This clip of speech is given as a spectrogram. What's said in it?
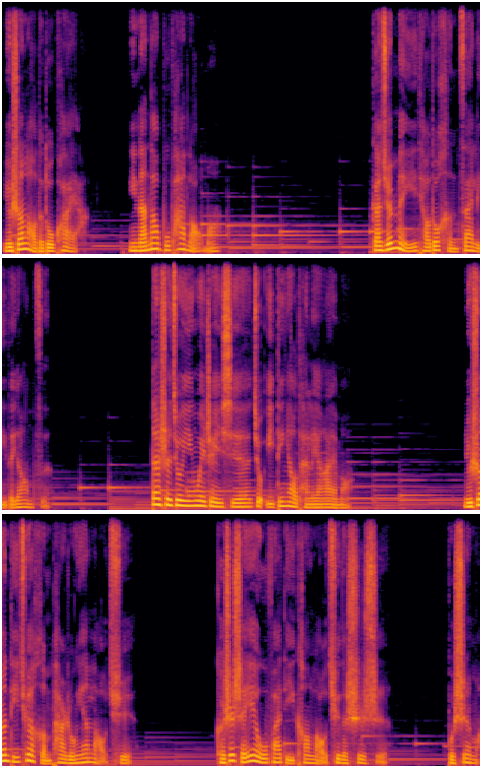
女生老得多快呀，你难道不怕老吗？感觉每一条都很在理的样子。但是就因为这些，就一定要谈恋爱吗？女生的确很怕容颜老去，可是谁也无法抵抗老去的事实，不是吗？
